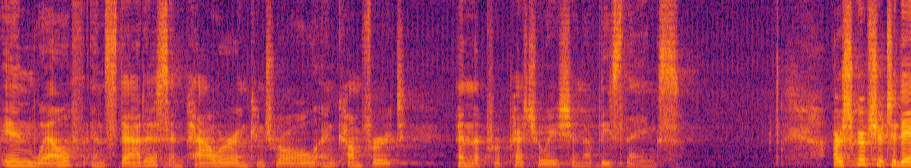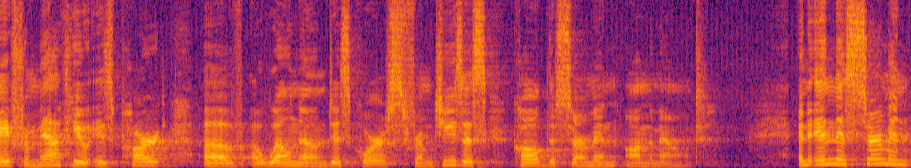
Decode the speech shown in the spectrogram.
in wealth and status and power and control and comfort and the perpetuation of these things. Our scripture today from Matthew is part of a well known discourse from Jesus called the Sermon on the Mount. And in this sermon,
